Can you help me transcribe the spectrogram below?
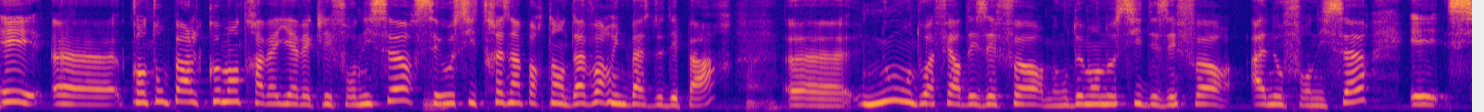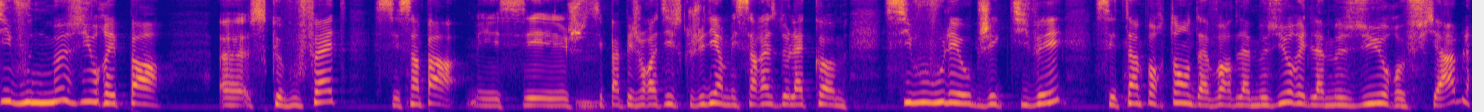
Et euh, quand on parle comment travailler avec les fournisseurs, c'est mmh. aussi très important d'avoir une base de départ. Euh, nous, on doit faire des efforts, mais on demande aussi des efforts à nos fournisseurs. Et si vous ne mesurez pas euh, ce que vous faites, c'est sympa, mais c'est c'est pas péjoratif ce que je veux dire, mais ça reste de la com. Si vous voulez objectiver, c'est important d'avoir de la mesure et de la mesure fiable.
